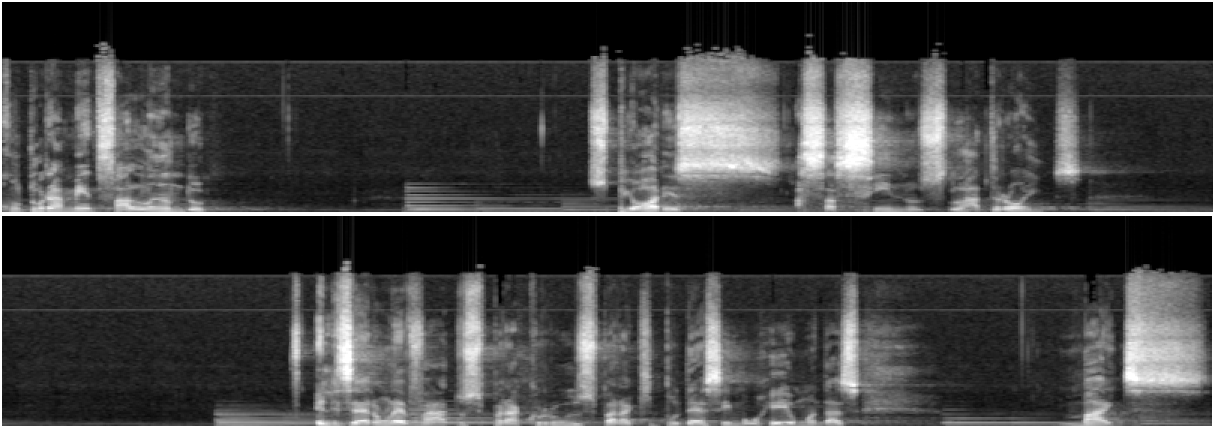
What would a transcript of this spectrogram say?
Culturalmente falando, os piores assassinos, ladrões, eles eram levados para a cruz para que pudessem morrer, uma das mais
